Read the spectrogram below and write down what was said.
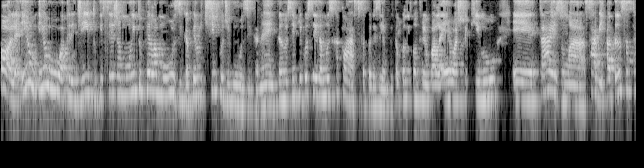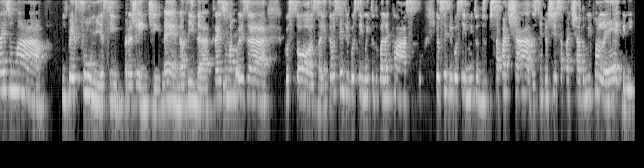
Olha, eu, eu acredito que seja muito pela música, pelo tipo de música, né? Então, eu sempre gostei da música clássica, por exemplo. Então, quando encontrei o balé, eu acho que aquilo é, traz uma, sabe, a dança traz uma, um perfume, assim, pra gente, né, na vida, traz uma coisa gostosa. Então, eu sempre gostei muito do balé clássico, eu sempre gostei muito de sapateado, sempre achei sapateado muito alegre.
